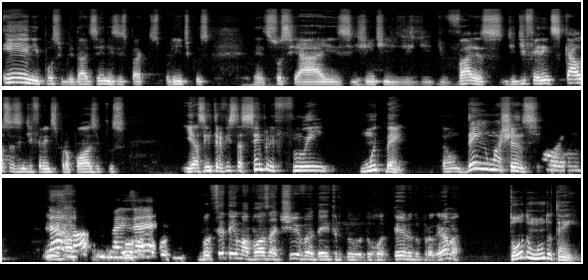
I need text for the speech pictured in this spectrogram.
N possibilidades, N aspectos políticos, eh, sociais, e gente de, de, de, várias, de diferentes causas e diferentes propósitos. E as entrevistas sempre fluem muito bem. Então, deem uma chance. Foi. Não, Rafa, nossa, mas Rafa, é. Você tem uma voz ativa dentro do, do roteiro do programa? Todo mundo tem.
